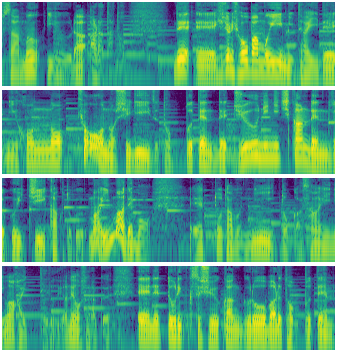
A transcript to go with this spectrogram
治、井浦新と。で、えー、非常に評判もいいみたいで、日本の今日のシリーズトップ10で12日間連続1位獲得。まあ今でも、えっと、多分2位とか3位には入ってるよね、おそらく。えー、ネットフリックス週間グローバルトップ10、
